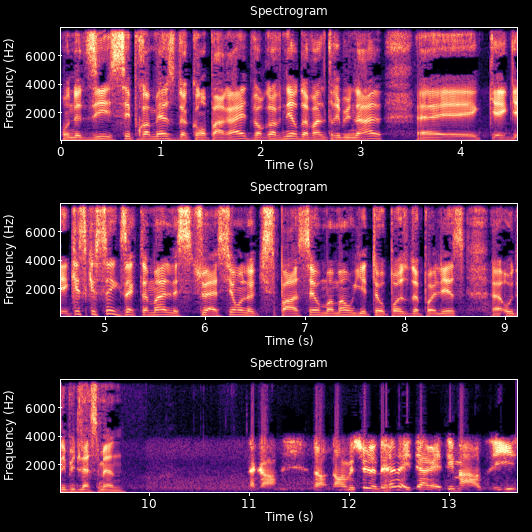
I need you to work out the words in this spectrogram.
on a dit ses promesses de comparaître, va revenir devant le tribunal. Qu'est-ce que c'est exactement la situation là, qui se passait au moment où il était au poste de police au début de la semaine? D'accord. Donc, M. Lebel a été arrêté mardi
